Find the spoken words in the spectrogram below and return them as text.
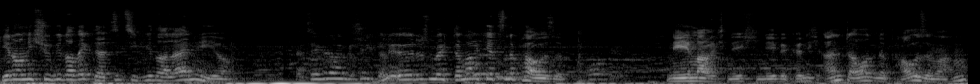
Geh doch nicht schon wieder weg, der sitzt sich wieder alleine hier. Erzähl wieder eine Geschichte. Nö, das möchte, da mache ich jetzt eine Pause. Nee, mache ich nicht. Nee, wir können nicht andauernd eine Pause machen.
